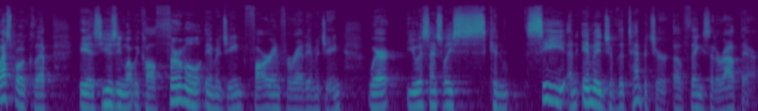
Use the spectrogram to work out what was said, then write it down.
The Westworld clip is using what we call thermal imaging, far infrared imaging, where you essentially can see an image of the temperature of things that are out there.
